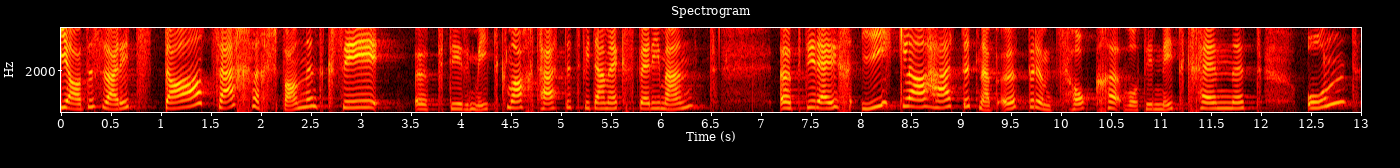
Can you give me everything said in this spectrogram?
Ja, das wäre jetzt tatsächlich spannend gewesen, ob ihr mitgemacht hättet bei diesem Experiment. Ob ihr euch eingeladen hättet, neben jemandem zu hocken, den ihr nicht kennt. Und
